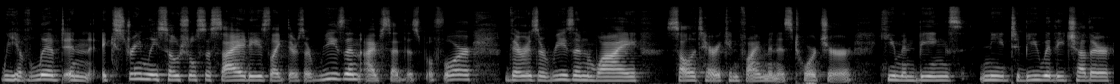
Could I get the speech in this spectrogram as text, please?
we have lived in extremely social societies. Like there's a reason I've said this before there is a reason why solitary confinement is torture. Human beings need to be with each other.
